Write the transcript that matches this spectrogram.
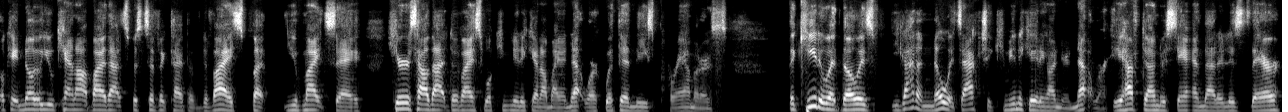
okay no you cannot buy that specific type of device but you might say here's how that device will communicate on my network within these parameters. The key to it though is you got to know it's actually communicating on your network. You have to understand that it is there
